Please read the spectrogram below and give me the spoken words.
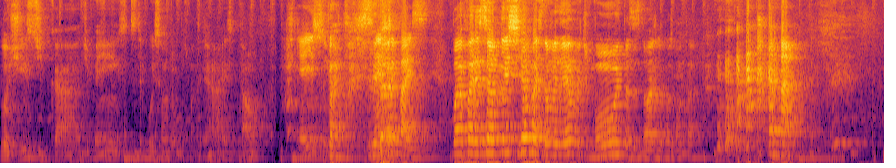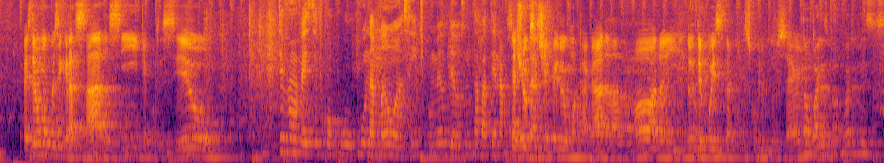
logística de bens, distribuição de alguns materiais e tal. E é isso? Vai, é isso que faz. Vai aparecer um clichê, mas não me lembro de muitas histórias que eu posso contar. mas teve alguma coisa engraçada, assim, que aconteceu? Teve uma vez que você ficou com o cu na mão, assim, tipo, meu Deus, não tá batendo a Você achou que você tinha feito alguma cagada lá na hora e depois descobriu que deu certo? Não, várias, não, várias vezes.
